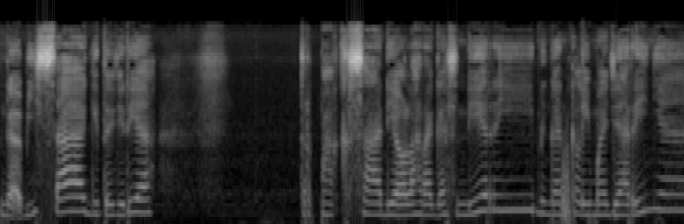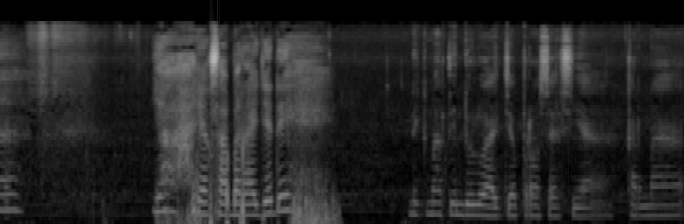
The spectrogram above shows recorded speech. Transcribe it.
nggak bisa gitu. Jadi ya terpaksa dia olahraga sendiri dengan kelima jarinya. Ya yang sabar aja deh. Nikmatin dulu aja prosesnya karena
